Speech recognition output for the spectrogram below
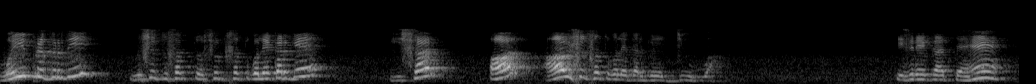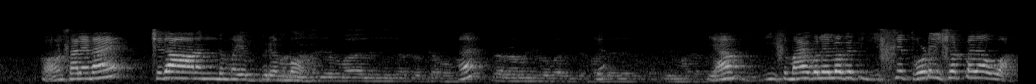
वही प्रकृति विशुद्ध सत्व शुद्ध सत्व को लेकर के ईश्वर और अविशुद्ध सत्व को लेकर के जीव हुआ। तीसरे कहते हैं कौन सा लेना है? चिदानंदमय ब्रह्म। यहाँ इस माया को ले लोगे तो इससे थोड़े ईश्वर पैदा हुआ।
